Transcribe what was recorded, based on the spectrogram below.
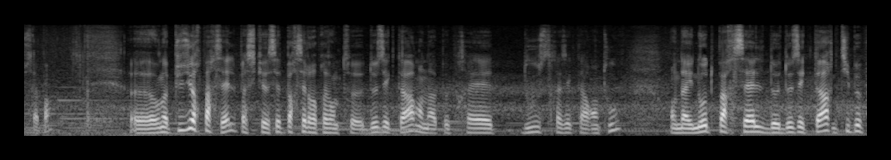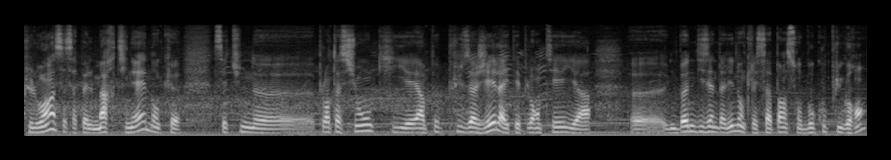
sapin. on a plusieurs parcelles parce que cette parcelle représente 2 hectares, on a à peu près 12-13 hectares en tout. On a une autre parcelle de 2 hectares, un petit peu plus loin, ça s'appelle Martinet. Euh, c'est une euh, plantation qui est un peu plus âgée, elle a été plantée il y a euh, une bonne dizaine d'années, donc les sapins sont beaucoup plus grands.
